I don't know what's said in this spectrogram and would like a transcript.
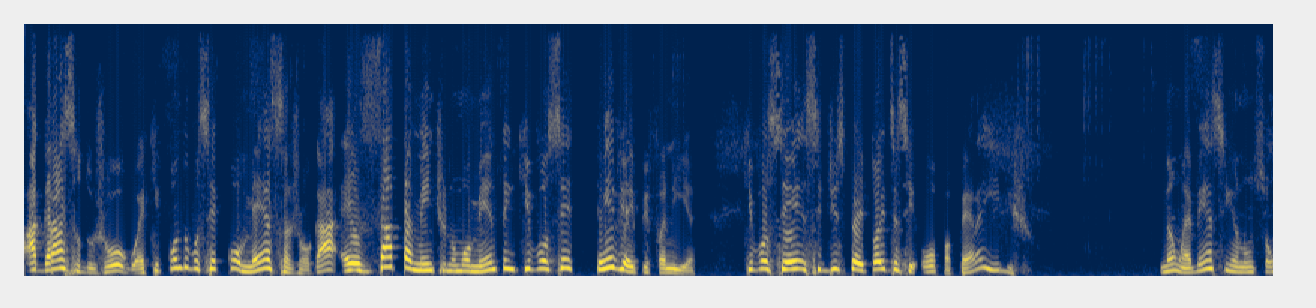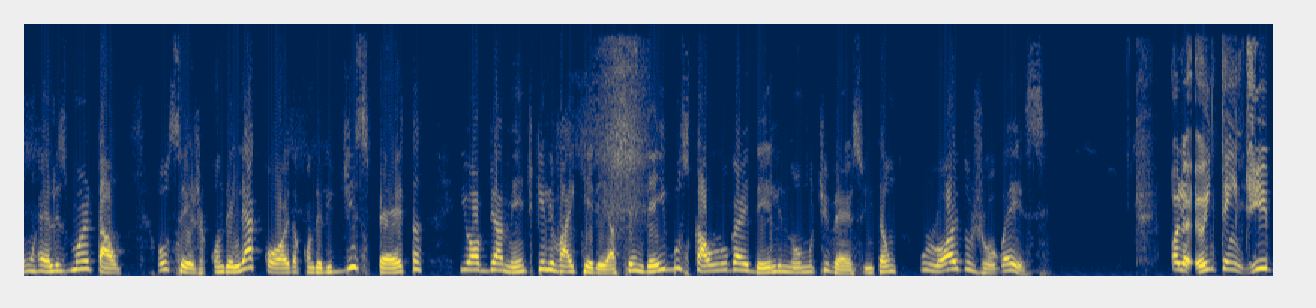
a graça do jogo é que quando você começa a jogar, é exatamente no momento em que você teve a epifania. Que você se despertou e disse assim: opa, peraí, bicho. Não é bem assim, eu não sou um Hellis mortal. Ou seja, quando ele acorda, quando ele desperta, e obviamente que ele vai querer ascender e buscar o lugar dele no multiverso. Então, o lore do jogo é esse. Olha, eu entendi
